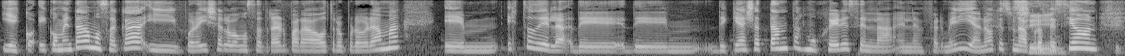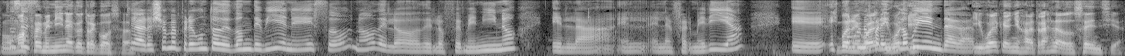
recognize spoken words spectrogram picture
Y, esco- y comentábamos acá, y por ahí ya lo vamos a traer para otro programa, eh, esto de, la, de, de, de que haya tantas mujeres en la, en la enfermería, ¿no? Que es una profesión. como Entonces, más femenina que otra cosa. Claro, yo me pregunto de dónde viene eso, ¿no? De lo, de lo femenino en la, en, en la enfermería. Eh, bueno, para- lo voy a indagar. Igual que años atrás la docencia.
